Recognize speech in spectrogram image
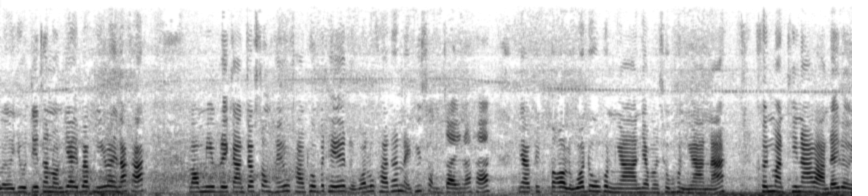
เลยอยู่ติดถนนใหญ่แบบนี้เลยนะคะ เรามีบริการจะส่งให้ลูกค้าทั่วประเทศ หรือว่าลูกค้าท่านไหนที่สนใจนะคะ อยากติดต่อหรือว่าดูผลงานอยากมาชมผลงานนะ ขึ้นมาที่หน้าร้านได้เลย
